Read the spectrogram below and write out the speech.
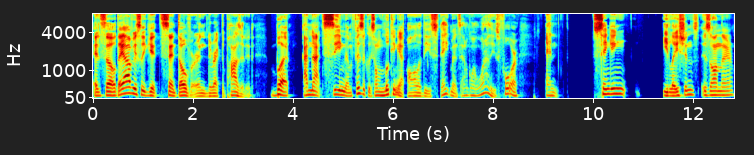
And so they obviously get sent over and direct deposited, but I'm not seeing them physically. So I'm looking at all of these statements and I'm going, what are these for? And singing elations is on there.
